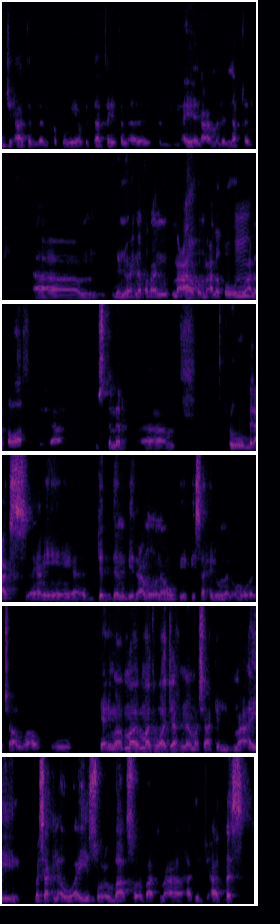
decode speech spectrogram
الجهات الحكومية وبالذات هيئة الهيئة العامة للنقل لأنه إحنا طبعا معاهم على طول مم. وعلى تواصل مستمر وبالعكس يعني جدا بيدعمونا وبيسهلون الأمور إن شاء الله ويعني ما ما ما تواجهنا مشاكل مع أي مشاكل أو أي صعوبات صعوبات مع هذه الجهات بس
